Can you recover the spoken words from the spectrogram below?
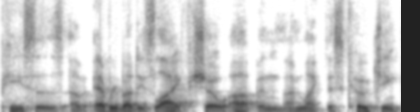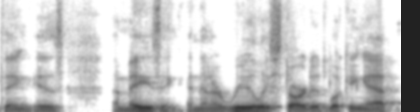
pieces of everybody's life show up and I'm like this coaching thing is amazing. And then I really started looking at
